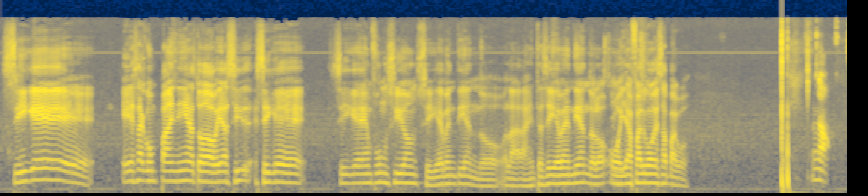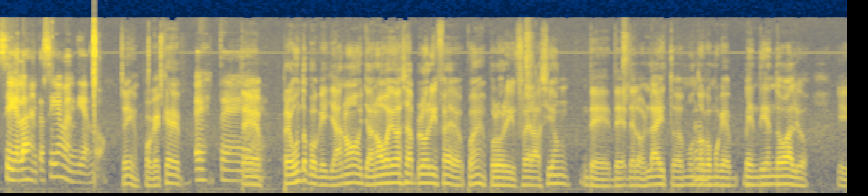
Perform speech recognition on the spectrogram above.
sigue esa compañía todavía si- sigue sigue en función, sigue vendiendo, o la, la gente sigue vendiéndolo, o ya fue algo que se apagó. no, sigue, la gente sigue vendiendo. Sí, porque es que Este, te pregunto porque ya no ya no veo esa prolifer- pues, proliferación de, de, de los likes, todo el mundo Mm. como que vendiendo algo y,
